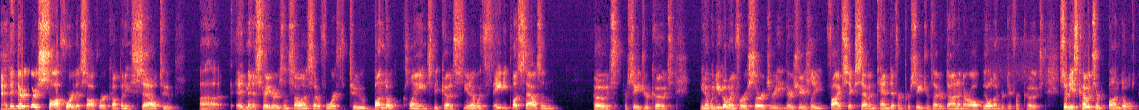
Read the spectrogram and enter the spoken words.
Yeah. There, there's software that software companies sell to uh, administrators and so on and so forth to bundle claims because you know with 80 plus thousand codes, procedure codes, you know, when you go in for a surgery, there's usually five, six, seven, ten different procedures that are done, and they're all billed under different codes. So these codes are bundled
